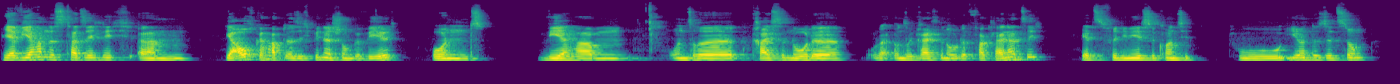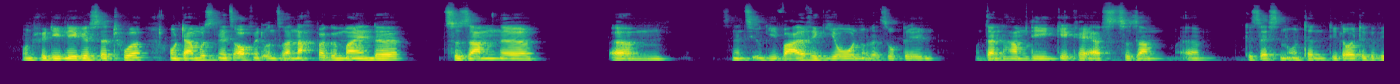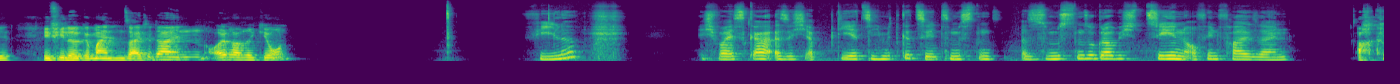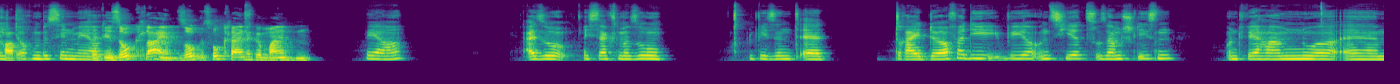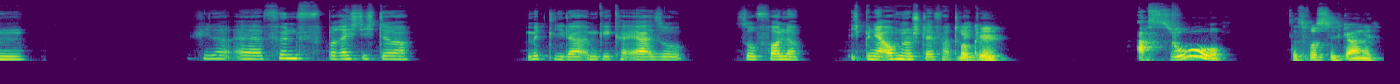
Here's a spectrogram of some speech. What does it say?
Ja, wir haben das tatsächlich ähm, ja auch gehabt. Also ich bin ja schon gewählt und wir haben unsere Kreissynode oder unsere Kreissynode verkleinert sich jetzt für die nächste konstituierende Sitzung und für die Legislatur. Und da mussten wir jetzt auch mit unserer Nachbargemeinde zusammen eine, ähm, das nennt sich irgendwie Wahlregion oder so bilden. Und dann haben die GKRs zusammen ähm, gesessen und dann die Leute gewählt. Wie viele Gemeinden seid ihr da in eurer Region? Viele. Ich weiß gar, also ich habe die jetzt nicht mitgezählt. Es müssten, also es müssten so, glaube ich, zehn auf jeden Fall sein. Ach krass. Vielleicht auch ein bisschen mehr. Seid ihr so klein, so, so kleine Gemeinden? Ja. Also, ich sag's mal so, wir sind äh, drei Dörfer, die wir uns hier zusammenschließen. Und wir haben nur ähm, wie viele? Äh, fünf berechtigte Mitglieder im GKR, also so volle. Ich bin ja auch nur Stellvertreter. Okay. Ach so. Das wusste ich gar nicht.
